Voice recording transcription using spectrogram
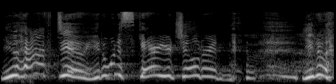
you have to. You don't want to scare your children. you don't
